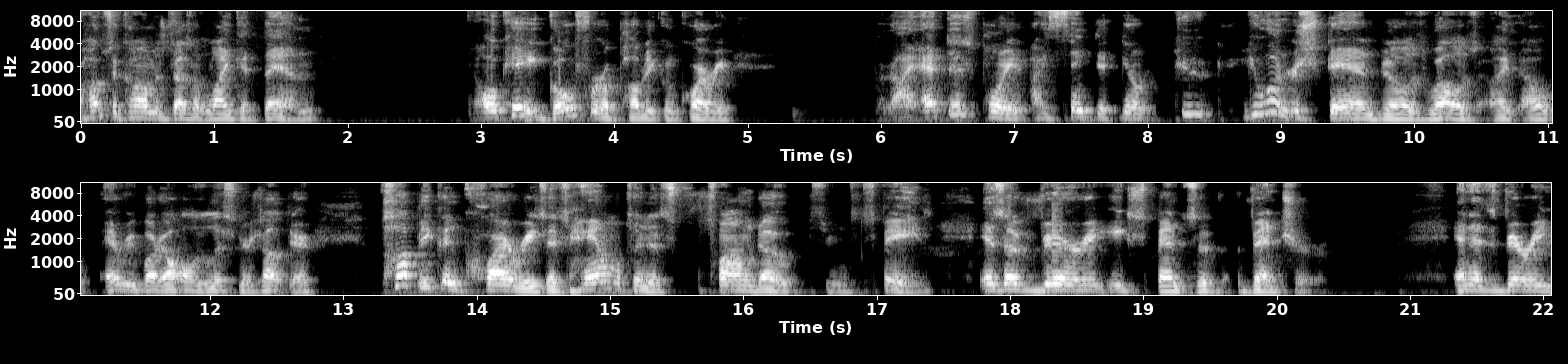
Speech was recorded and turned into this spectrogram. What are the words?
House of Commons doesn't like it. Then, okay, go for a public inquiry. But I, at this point, I think that you know you you understand, Bill, as well as I, I everybody, all the listeners out there. Public inquiries, as Hamilton has found out in spades, is a very expensive venture, and it's very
